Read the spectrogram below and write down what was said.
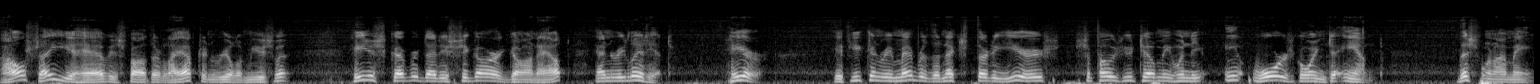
I'll say you have, his father laughed in real amusement. He discovered that his cigar had gone out and relit it. Here, if you can remember the next 30 years, suppose you tell me when the war's going to end. This one, I mean.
